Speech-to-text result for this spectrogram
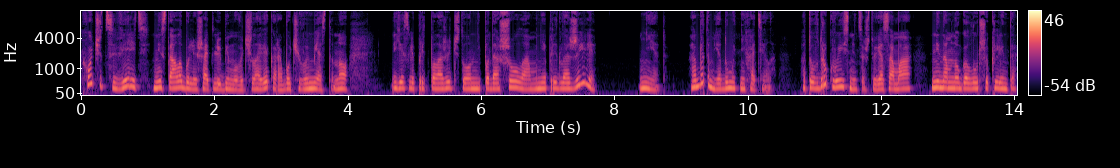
Хочется верить, не стала бы лишать любимого человека рабочего места, но Если предположить, что он не подошел, а мне предложили... Нет, об этом я думать не хотела. А то вдруг выяснится, что я сама не намного лучше Клинта.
